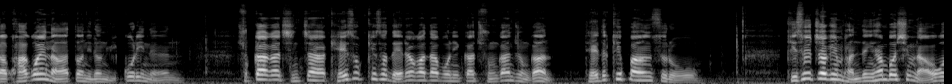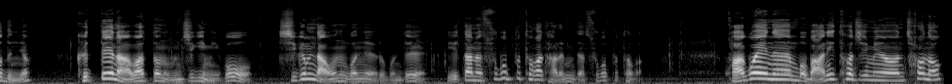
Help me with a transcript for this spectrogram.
그러니까 과거에 나왔던 이런 윗꼬리는 주가가 진짜 계속해서 내려가다 보니까 중간중간 데드캣 바운스로 기술적인 반등이 한 번씩 나오거든요. 그때 나왔던 움직임이고 지금 나오는 건요, 여러분들. 일단은 수급부터가 다릅니다. 수급부터가. 과거에는 뭐 많이 터지면 천억,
